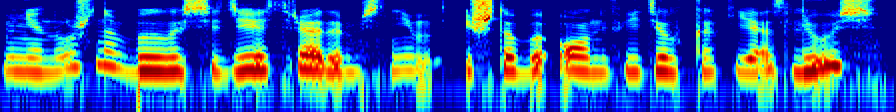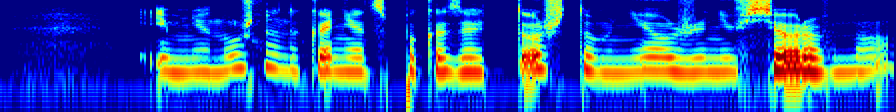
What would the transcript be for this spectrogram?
Мне нужно было сидеть рядом с ним, и чтобы он видел, как я злюсь. И мне нужно, наконец, показать то, что мне уже не все равно.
